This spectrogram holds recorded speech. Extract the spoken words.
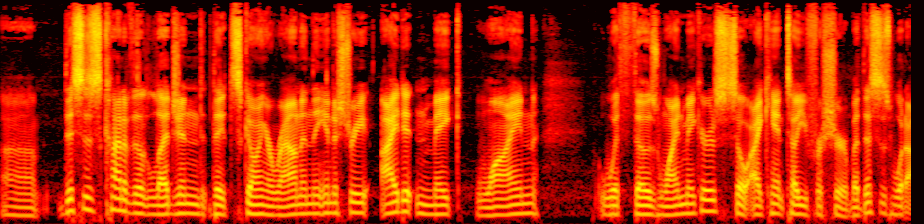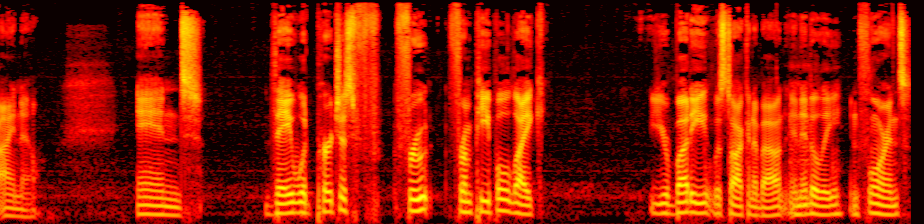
uh, this is kind of the legend that's going around in the industry. I didn't make wine with those winemakers, so I can't tell you for sure, but this is what I know. And they would purchase f- fruit from people like your buddy was talking about in Mhm. Italy, in Florence.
